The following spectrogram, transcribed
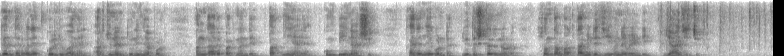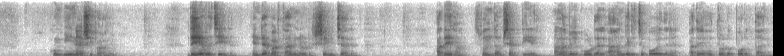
ഗന്ധർവനെ കൊല്ലുവാനായി അർജുനൻ തുനിഞ്ഞപ്പോൾ അങ്കാരപർണന്റെ പത്നിയായ കുംഭീനാശി കരഞ്ഞുകൊണ്ട് യുധിഷ്ഠിരനോട് സ്വന്തം ഭർത്താവിന്റെ ജീവന് വേണ്ടി യാചിച്ചു. കുംഭീനാശി പറഞ്ഞു ദയവ് ചെയ്ത് എന്റെ ഭർത്താവിനോട് ക്ഷമിച്ചാലും അദ്ദേഹം സ്വന്തം ശക്തിയിൽ അളവിൽ കൂടുതൽ അഹങ്കരിച്ചു പോയതിന് അദ്ദേഹത്തോട് പൊറുത്താലും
